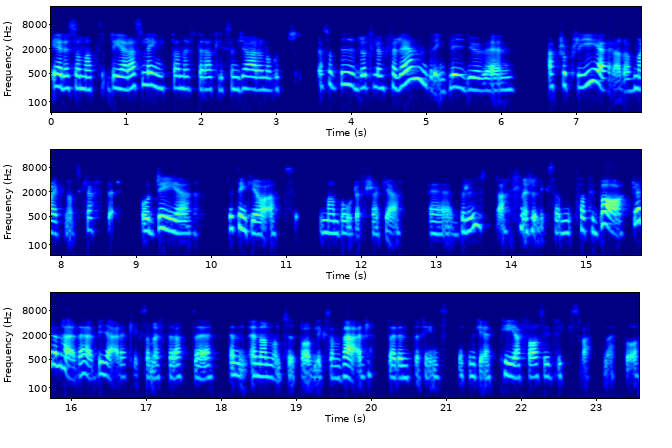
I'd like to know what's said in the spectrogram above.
är det som att deras längtan efter att liksom göra något, alltså bidra till en förändring blir ju en approprierad av marknadskrafter. Och det, det tänker jag att man borde försöka eh, bryta eller liksom ta tillbaka den här, det här begäret liksom efter att eh, en, en annan typ av liksom värld där det inte finns jättemycket PFAS i dricksvattnet och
